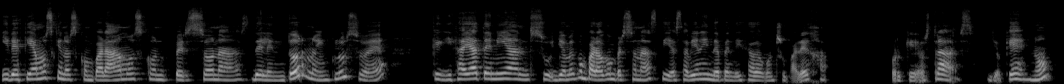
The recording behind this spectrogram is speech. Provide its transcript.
y decíamos que nos comparábamos con personas del entorno incluso, ¿eh? Que quizá ya tenían su... Yo me he comparado con personas que ya se habían independizado con su pareja, porque, ostras, ¿yo qué? ¿No?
